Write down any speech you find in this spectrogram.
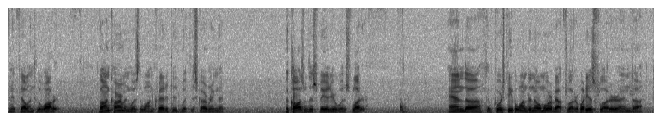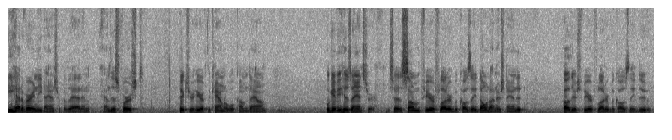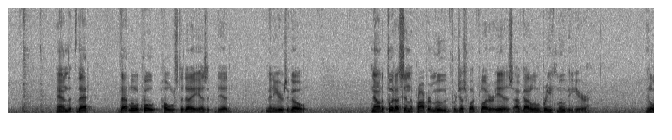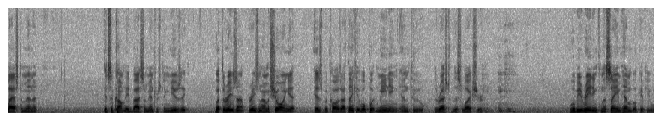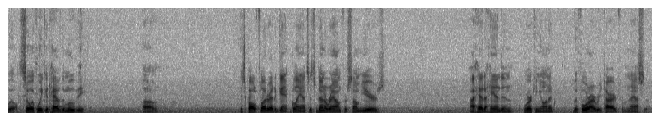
and it fell into the water. Von Karman was the one credited with discovering that the cause of this failure was flutter. And uh, of course, people wanted to know more about flutter. What is flutter? And uh, he had a very neat answer for that. And, and this first picture here, if the camera will come down, will give you his answer. He says, Some fear flutter because they don't understand it, others fear flutter because they do. And that, that little quote holds today as it did many years ago. Now, to put us in the proper mood for just what flutter is, I've got a little brief movie here. It'll last a minute. It's accompanied by some interesting music. But the reason, reason I'm showing it is because I think it will put meaning into the rest of this lecture. we'll be reading from the same hymn book, if you will. So if we could have the movie, um, it's called Flutter at a Glance. It's been around for some years. I had a hand in working on it before I retired from NASA.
